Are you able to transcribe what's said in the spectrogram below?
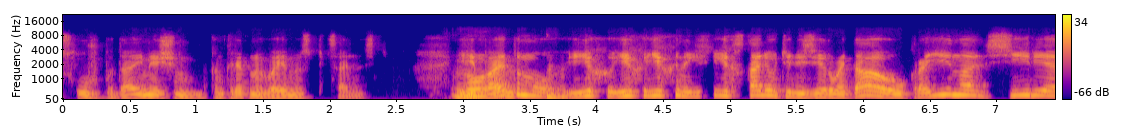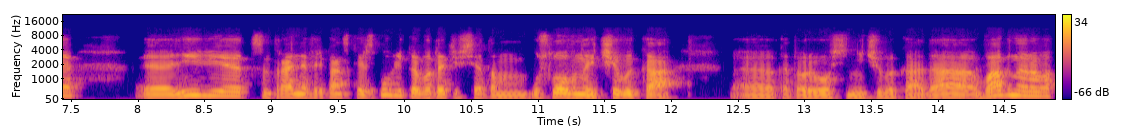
службы, да, имеющим конкретную военную специальность. Но... И поэтому их, их, их, их, их стали утилизировать, да, Украина, Сирия, Э, Ливия, Центральная Африканская Республика, вот эти все там условные ЧВК, э, которые вовсе не ЧВК, да, Вагнерова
